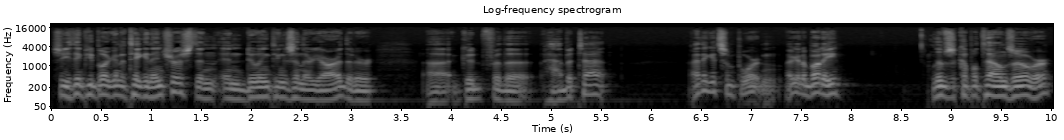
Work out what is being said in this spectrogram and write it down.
So you think people are going to take an interest in, in doing things in their yard that are uh, good for the habitat? I think it's important. I got a buddy lives a couple towns over,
